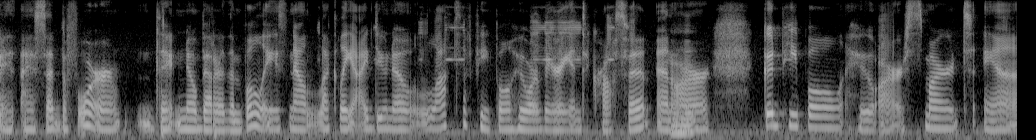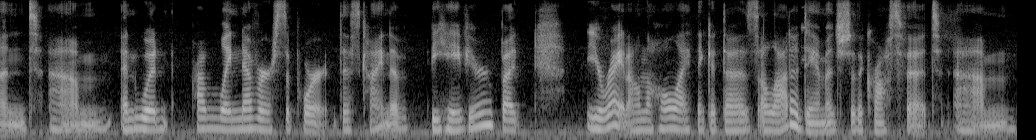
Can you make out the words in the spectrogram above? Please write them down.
I, I said before, they know better than bullies. Now, luckily, I do know lots of people who are very into CrossFit and mm-hmm. are good people who are smart and um, and would probably never support this kind of behavior. But you're right. On the whole, I think it does a lot of damage to the CrossFit um,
